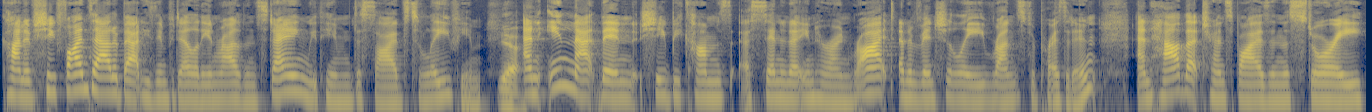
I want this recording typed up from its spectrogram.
kind of. She finds out about his infidelity, and rather than staying with him, decides to leave him. Yeah. and in that, then she becomes a senator in her own right, and eventually runs for president. And how that transpires in the story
